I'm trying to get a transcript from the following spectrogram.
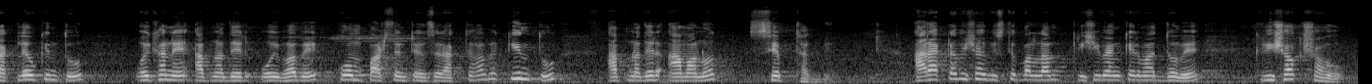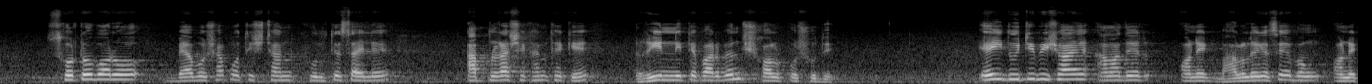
রাখলেও কিন্তু ওইখানে আপনাদের ওইভাবে কম পার্সেন্টেজে রাখতে হবে, কিন্তু আপনাদের আমানত সেফ থাকবে। আর একটা বিষয় বুঝতে পারলাম, কৃষি ব্যাংকের মাধ্যমে কৃষক সহ ছোট বড় ব্যবসা প্রতিষ্ঠান খুলতে চাইলে আপনারা সেখান থেকে ঋণ নিতে পারবেন স্বল্প সুদে। এই দুইটি বিষয় আমাদের অনেক ভালো লেগেছে এবং অনেক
